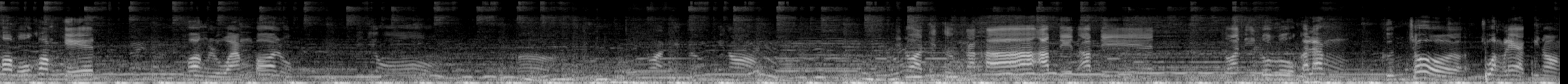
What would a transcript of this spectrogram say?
ข้องโอข้องเกตข้องหลวงบ่ลูกวิดีโอเออก็คิดถึงพี่น้องพี่น้องคิดถึงนะคะ อัปเดตอัปเดตตอนนี้ลูกๆกำลังขึ้นโชว์ช่วงแรกพี่น้อง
